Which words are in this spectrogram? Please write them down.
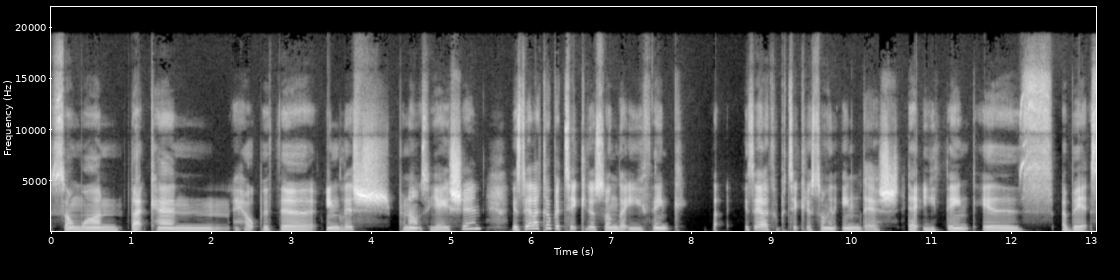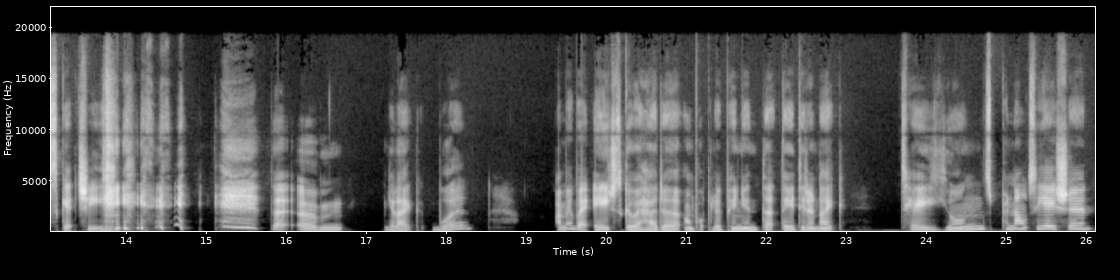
someone that can help with the English pronunciation. Is there like a particular song that you think is there like a particular song in English that you think is a bit sketchy? that um you're like, what? I remember ages ago I had an unpopular opinion that they didn't like Taehyung's pronunciation.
